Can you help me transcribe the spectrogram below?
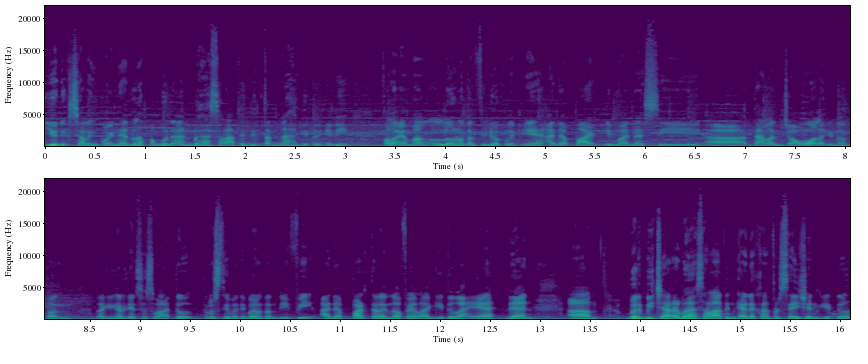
unique selling pointnya adalah penggunaan bahasa Latin di tengah gitu. Jadi kalau emang lo nonton video klipnya ada part di mana si uh, talent cowok lagi nonton lagi ngerjain sesuatu, terus tiba-tiba nonton TV ada part telenovela gitu lah ya. Dan um, berbicara bahasa Latin kayak ada conversation gitu,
